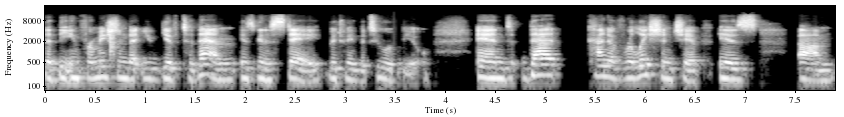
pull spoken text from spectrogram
that the information that you give to them is going to stay between the two of you, and that kind of relationship is um,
